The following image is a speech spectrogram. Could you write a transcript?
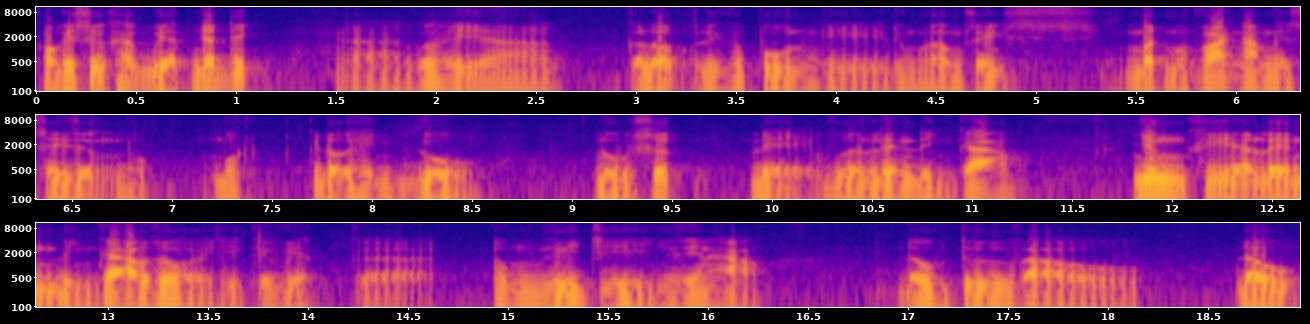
có cái sự khác biệt nhất định với Klopp ở Liverpool thì đúng là ông xây mất một vài năm để xây dựng được một cái đội hình đủ đủ sức để vươn lên đỉnh cao. Nhưng khi đã lên đỉnh cao rồi thì cái việc uh, ông duy trì như thế nào, đầu tư vào đâu,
